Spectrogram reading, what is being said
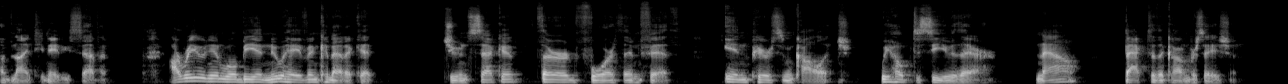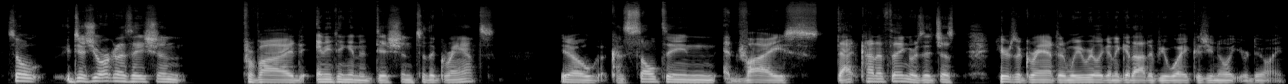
of 1987. Our reunion will be in New Haven, Connecticut, June 2nd, 3rd, 4th, and 5th in Pierson College. We hope to see you there. Now, back to the conversation. So, does your organization provide anything in addition to the grants? You know, consulting, advice, that kind of thing? Or is it just here's a grant and we're really going to get out of your way because you know what you're doing?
